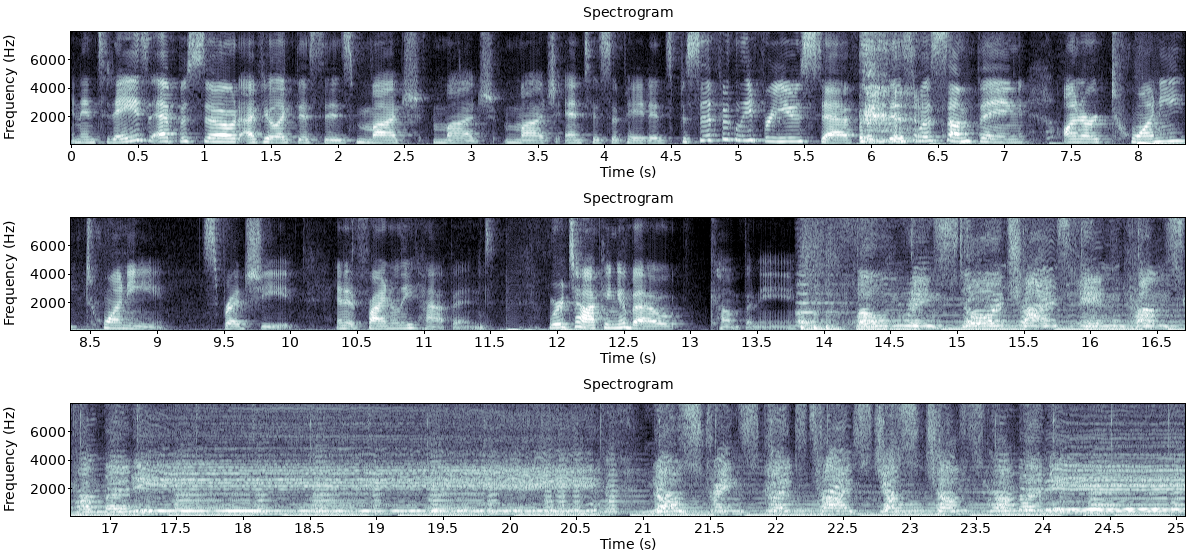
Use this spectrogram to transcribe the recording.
And in today's episode, I feel like this is much, much, much anticipated, specifically for you, Steph. But this was something on our 2020 spreadsheet, and it finally happened. We're talking about company. Phone rings, door chimes, in comes company. No strings, good times, just chumps company.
